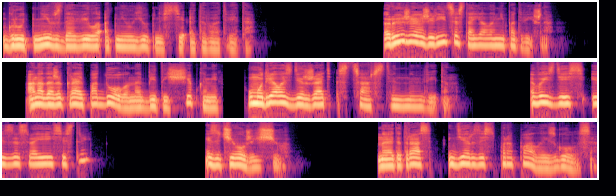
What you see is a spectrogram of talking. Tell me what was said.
Грудь Нив сдавила от неуютности этого ответа. Рыжая жрица стояла неподвижно. Она даже край подола, набитый щепками, умудрялась держать с царственным видом. «Вы здесь из-за своей сестры?» «Из-за чего же еще?» На этот раз дерзость пропала из голоса,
